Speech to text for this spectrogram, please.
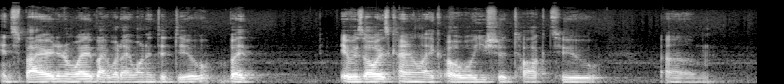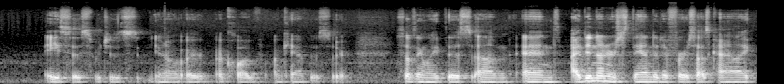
inspired in a way by what I wanted to do, but it was always kind of like, oh well, you should talk to um, ACES, which is you know a, a club on campus or something like this. Um, and I didn't understand it at first. I was kind of like,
